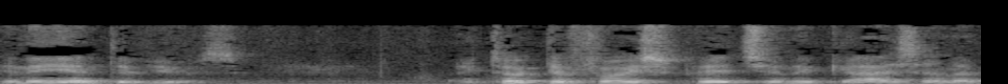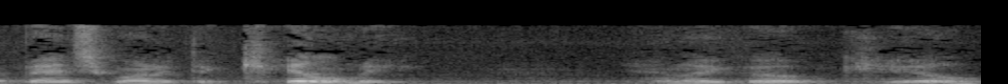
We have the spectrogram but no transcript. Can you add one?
in the interviews, I took the first pitch and the guys on the bench wanted to kill me. And I go, kill?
